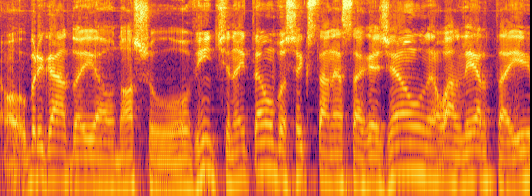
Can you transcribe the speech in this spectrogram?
Obrigado aí ao nosso ouvinte, né? Então, você que está nessa região, né, o alerta aí,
